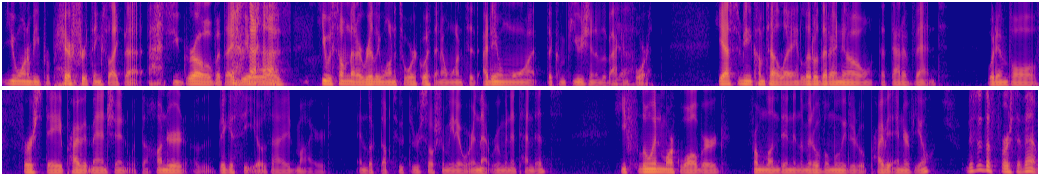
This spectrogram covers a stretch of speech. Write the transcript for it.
you want to be prepared for things like that as you grow. But the idea was he was someone that I really wanted to work with, and I wanted. To, I didn't want the confusion of the back and forth. He asked me to come to LA. Little did I know that that event would involve first day private mansion with a hundred of the biggest CEOs I admired and looked up to through social media. Were in that room in attendance. He flew in Mark Wahlberg from London in the middle of a movie to do a private interview. This was the first event,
